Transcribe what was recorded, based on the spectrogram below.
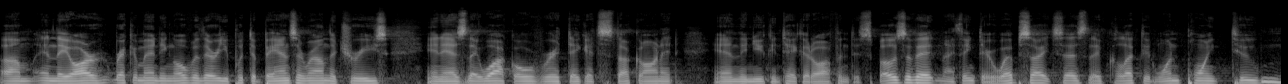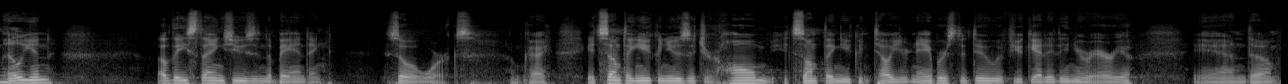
Um, and they are recommending over there you put the bands around the trees, and as they walk over it, they get stuck on it, and then you can take it off and dispose of it. And I think their website says they've collected 1.2 million of these things using the banding so it works. Okay? It's something you can use at your home. It's something you can tell your neighbors to do if you get it in your area. And um,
